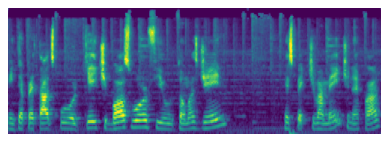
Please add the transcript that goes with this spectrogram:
interpretados por Kate Bosworth e o Thomas Jane, respectivamente, né, claro.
